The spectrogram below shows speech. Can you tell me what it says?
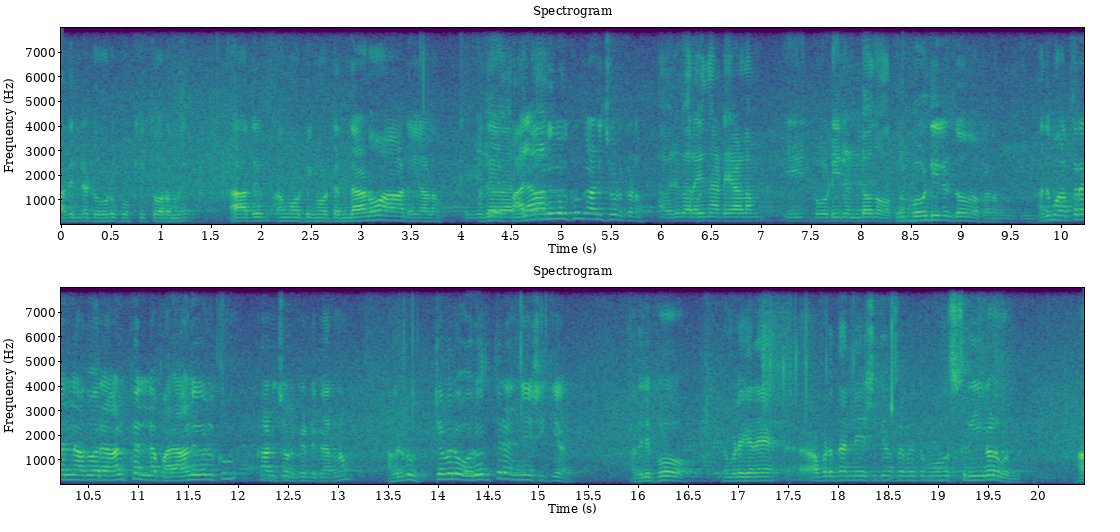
അതിന്റെ ഡോറ് പൊക്കി തുറന്ന് അത് അങ്ങോട്ടും ഇങ്ങോട്ടും എന്താണോ ആ അടയാളം. അത് പല ആളുകൾക്കും കാണിച്ചു കൊടുക്കണം. അവർ പറയുന്ന അടയാളം ഈ ബോഡിയിലുണ്ടോ നോക്കണം. ബോഡിയിലുണ്ടോ നോക്കണം. അത് മാത്രമല്ല അത് ഒരാൾക്കല്ല പല ആളുകൾക്കും കാണിച്ചു കൊടുക്കേണ്ടത് കാരണം അവരുടെ ഉറ്റവർ ഓരോരുത്തർ അന്വേഷിക്കുകയാണ്. അതിലിപ്പോൾ നമ്മളിങ്ങനെ അവിടെ നിന്ന് അന്വേഷിക്കുന്ന സമയത്ത് മൂന്ന് സ്ത്രീകൾ വന്നു. ആ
